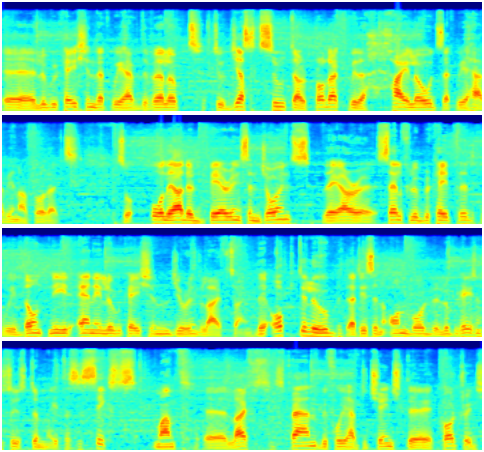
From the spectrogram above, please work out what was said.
uh, lubrication that we have developed to just suit our product with the high loads that we have in our products. So all the other bearings and joints, they are uh, self-lubricated. We don't need any lubrication during the lifetime. The OptiLube, that is an onboard lubrication system, it has a six-month uh, lifespan before you have to change the cartridge.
